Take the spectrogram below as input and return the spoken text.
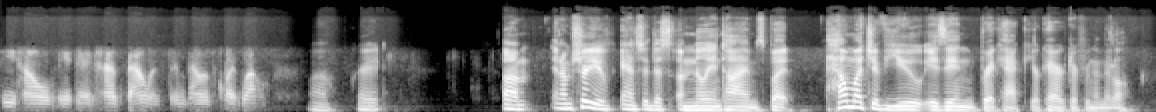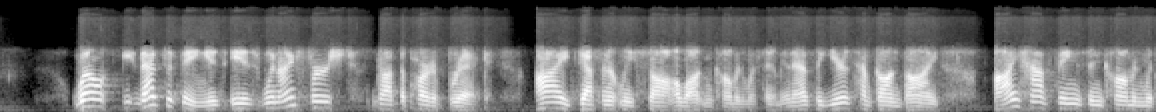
see how it, it has balanced and balanced quite well. Wow, great. Um, and I'm sure you've answered this a million times, but how much of you is in Brick Heck, your character from the middle? Well, that's the thing is is when I first got the part of Brick, I definitely saw a lot in common with him. And as the years have gone by, I have things in common with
